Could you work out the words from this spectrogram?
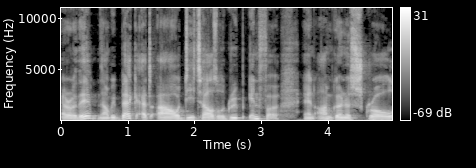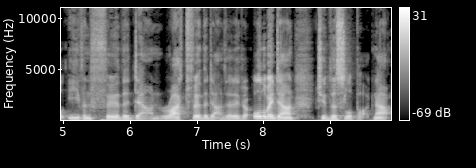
arrow there. Now we're back at our details or group info, and I'm going to scroll even further down, right further down. So go all the way down to this little part. Now,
